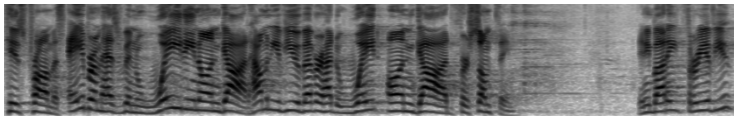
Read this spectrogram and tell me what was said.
his promise. Abram has been waiting on God. How many of you have ever had to wait on God for something? Anybody? Three of you?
